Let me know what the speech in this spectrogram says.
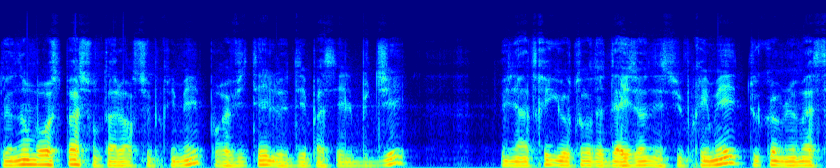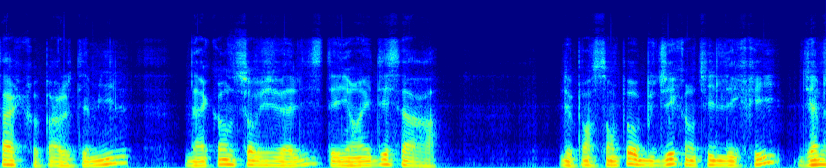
De nombreuses pages sont alors supprimées pour éviter de dépasser le budget. Une intrigue autour de Dyson est supprimée, tout comme le massacre par le Tamil d'un camp de ayant aidé Sarah. Ne pensant pas au budget quand il l'écrit, James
